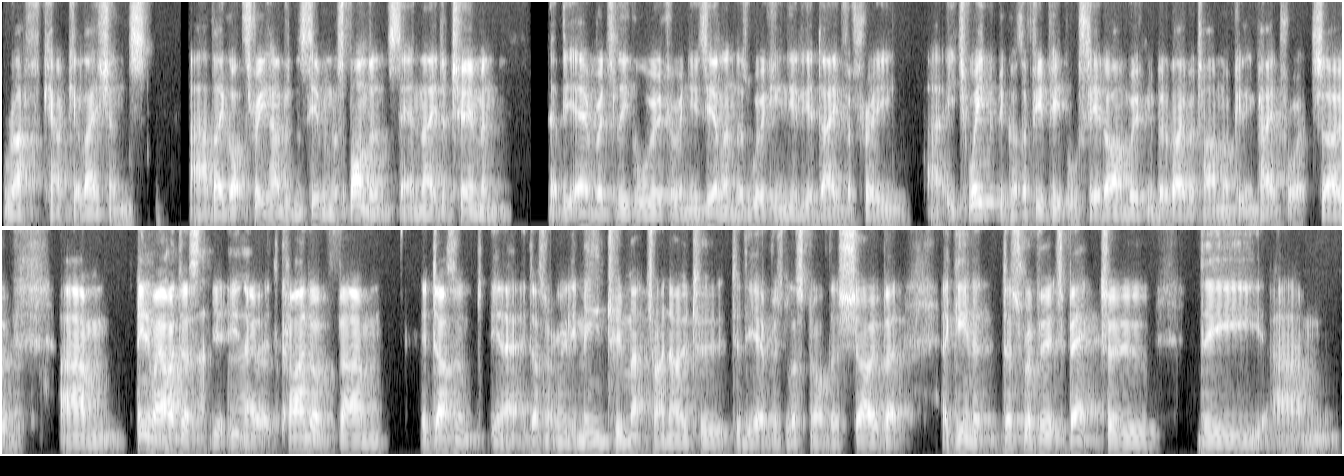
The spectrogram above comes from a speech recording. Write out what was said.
rough calculations. Uh, they got 307 respondents and they determined that the average legal worker in New Zealand is working nearly a day for free uh, each week because a few people said, "Oh, I'm working a bit of overtime, not getting paid for it." So, um, anyway, I just you, you, know it's kind of um, it doesn't you know it doesn't really mean too much. I know to to the average listener of this show, but again, it just reverts back to the um,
